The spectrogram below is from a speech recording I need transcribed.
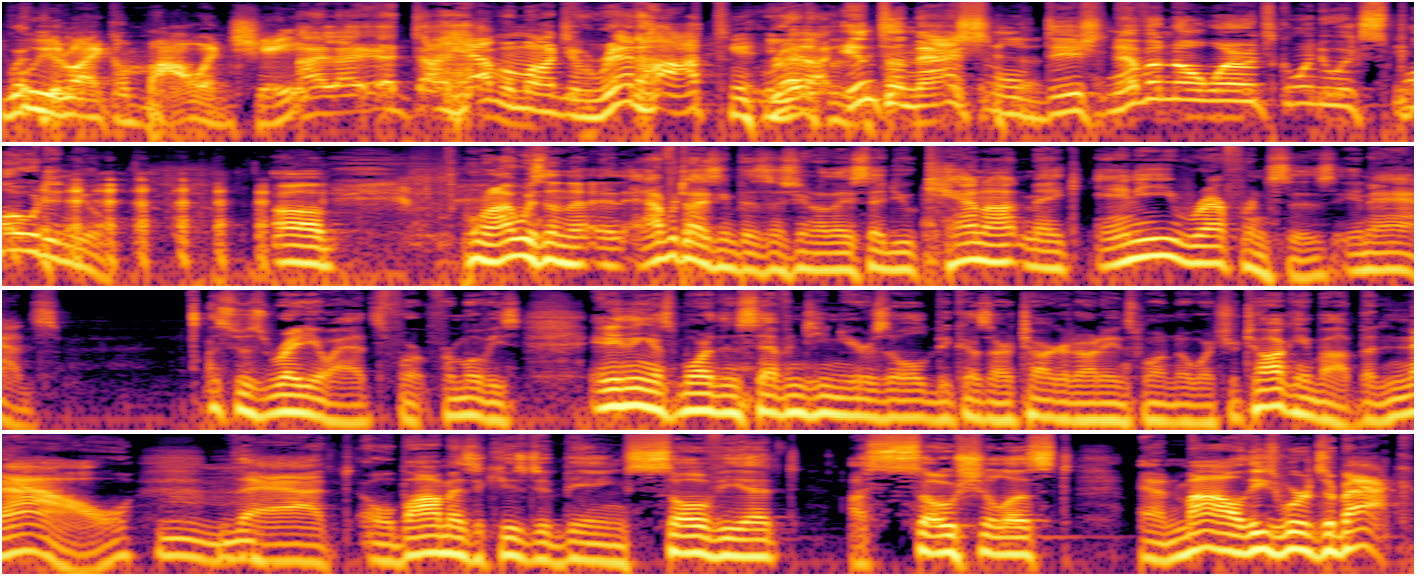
Well, you like a Mao and Che? I, like. I have them on you, red hot, red hot, international dish. Never know where it's going to explode in you. Uh, when I was in the advertising business, you know, they said you cannot make any references in ads. This was radio ads for, for movies. Anything that's more than 17 years old because our target audience won't know what you're talking about. But now mm. that Obama is accused of being Soviet, a socialist, and Mao. These words are back.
